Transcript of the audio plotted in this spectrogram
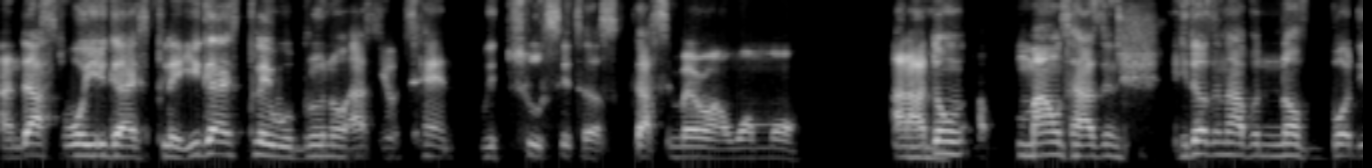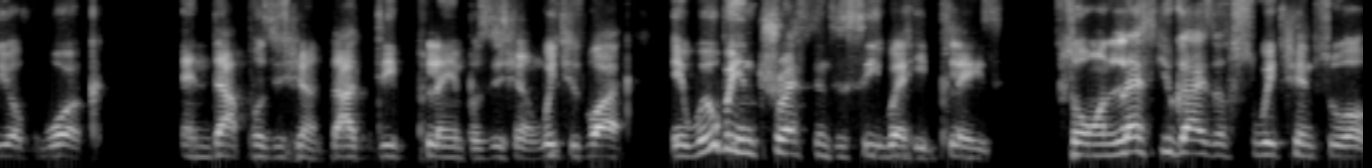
And that's what you guys play. You guys play with Bruno as your 10 with two sitters, Casemiro and one more. And I Mhm. don't Mount hasn't he doesn't have enough body of work in that position, that deep playing position, which is why it will be interesting to see where he plays. So unless you guys are switching to a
